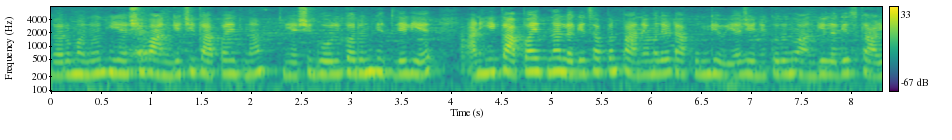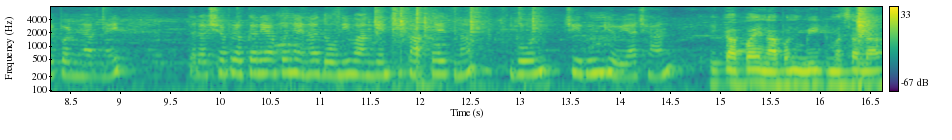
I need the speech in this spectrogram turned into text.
तर म्हणून ही अशी वांग्याची कापं आहेत ना ही अशी गोल करून घेतलेली आहेत आणि ही कापं आहेत ना लगेच आपण पाण्यामध्ये टाकून घेऊया जेणेकरून वांगी लगेच काळी पडणार नाहीत. तर अशा प्रकारे आपण आहे ना दोन्ही वांग्यांची कापं आहेत ना गोल चिरून घेऊया छान. ही कापं आहे ना आपण मीठ मसाला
